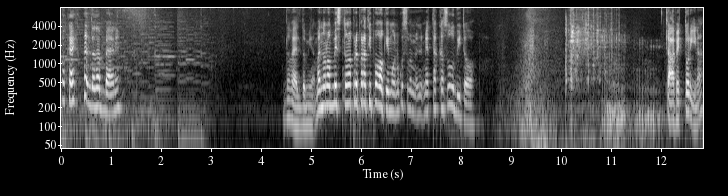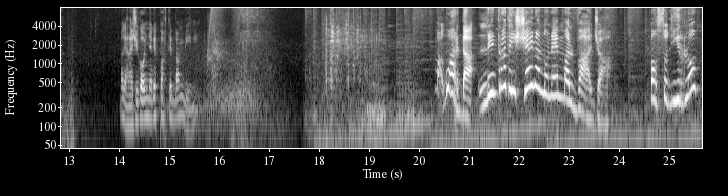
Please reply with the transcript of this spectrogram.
ok, è andata bene. Dov'è il dominio? Ma non ho, messo, non ho preparato i Pokémon, questo mi, mi attacca subito. C'ha la pettorina? Magari è una cicogna che porta i bambini? Ma guarda, l'entrata in scena non è malvagia. Posso dirlo?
